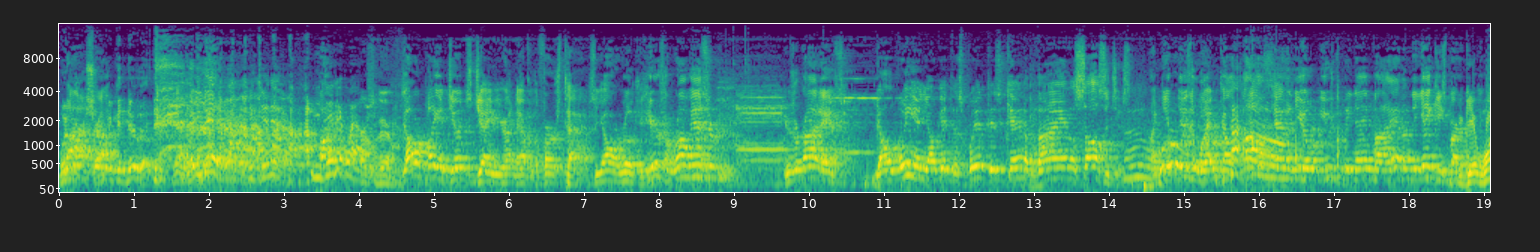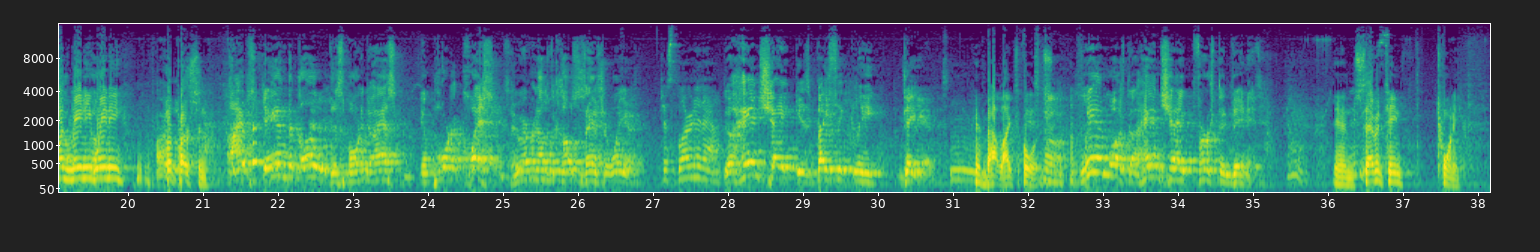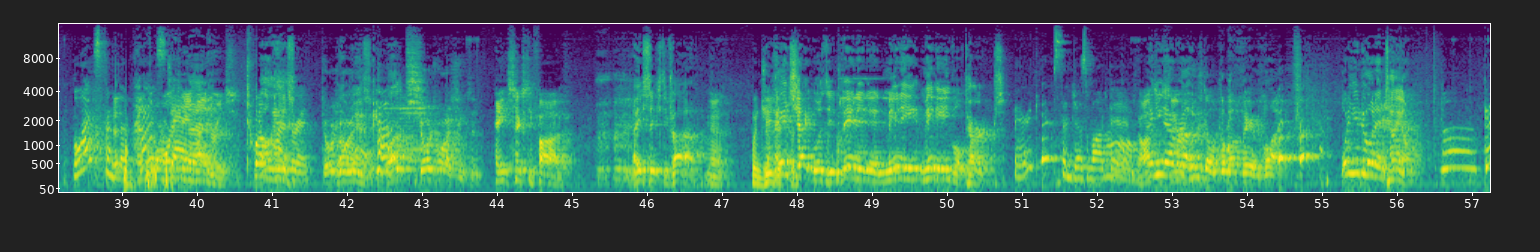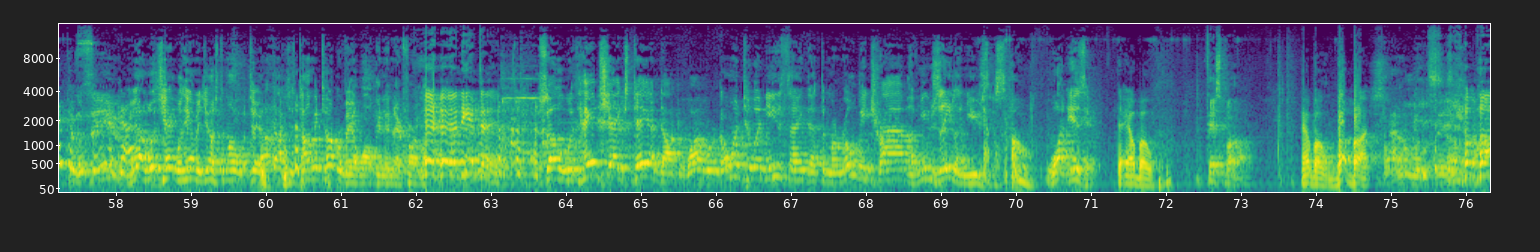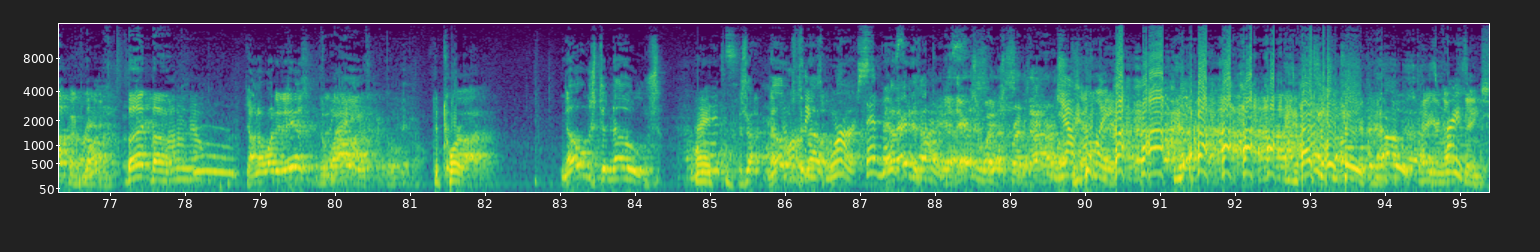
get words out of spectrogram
We weren't sure we could do it. Yeah, you did it. You did it. You did it well. Perseverance. Y'all are playing Judge Jamie right now for the first time, so y'all are rookies. Here's a wrong answer. Here's a right answer. Y'all win, y'all get to split this can of Vienna sausages. I give these away because Montana New used to be named Vienna and the Yankeesburg. You get one mini weenie per person. I've scanned the globe this morning to ask important questions. Whoever knows the closest answer wins. Just blurt it out. The handshake is basically dead. About like sports. When was the handshake first invented? Oh. In 1720. Blast from the past, Dad. 1400s. 1200. George Wrong Washington. Coach? George Washington. 865. 865. Yeah. When Jesus was, handshake was invented in many medieval terms. Barry Gibson just walked in. Oh, And you never know who's going to come up here and play. What are you doing in town? Oh, good to see you, Coach. Yeah, we'll check with him in just a moment, too. I thought it was Tommy Tuberville walking in there for a moment. I did too. So, with handshakes dead, Dr. Watt, we're going to a new thing that the Maori tribe of New Zealand uses. boom, What is it? the elbow, Fist bump. elbow, butt butt. Slap him with the fist. Haka greeting. Butt I don't know. Y'all know what it is? The wave. The twerk. Nose to nose. Ain't- That's right. Nose That to seems nose. worse. That Yeah, does there it seem worse. there. There's a way to spread a virus. Yeah, really. That's so true. Hey, your crazy. nose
